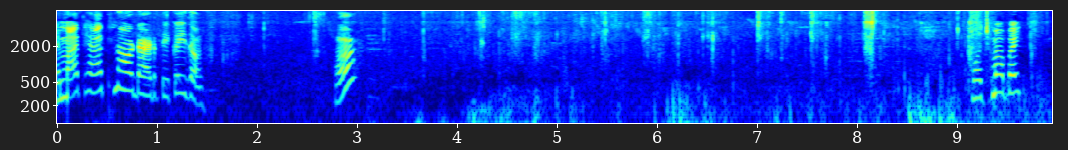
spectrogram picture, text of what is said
ને માથે હાથ ન અડાડતી કહી દઉં. હ? મોજમાં ભાઈ.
